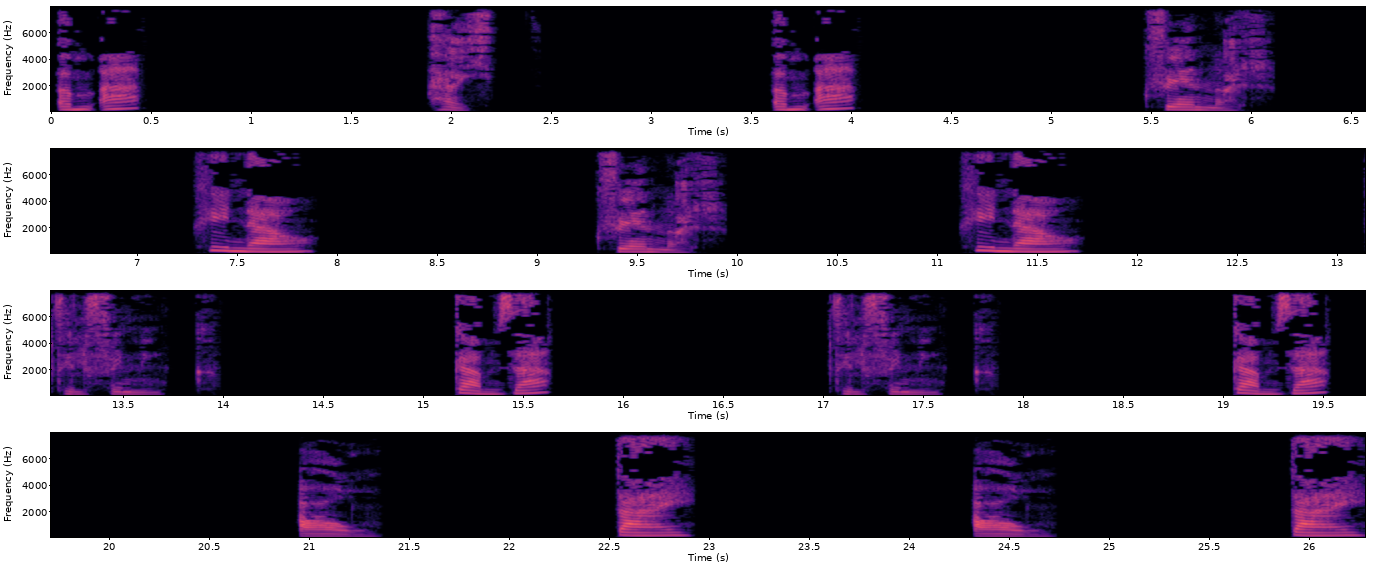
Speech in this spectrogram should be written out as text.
Ấm áp. Heitt. Ấm áp. Hvenar. Khi nào? Hvenar. Khi nào? Tilfinning. Cảm giác. Tilfinning. Cảm giác. Á. Tai. Á. Tai.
